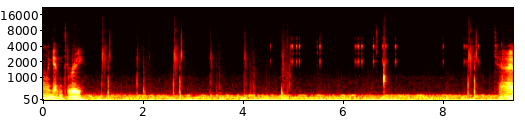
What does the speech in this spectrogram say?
I'm only getting three. Okay.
